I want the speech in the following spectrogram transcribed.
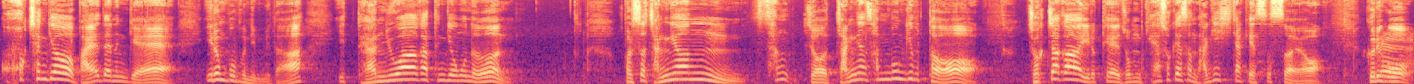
꼭 챙겨 봐야 되는 게 이런 부분입니다. 이 대한유화 같은 경우는 벌써 작년 상, 저 작년 3분기부터 적자가 이렇게 좀 계속해서 나기 시작했었어요. 그리고 네.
